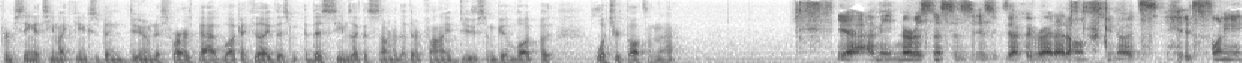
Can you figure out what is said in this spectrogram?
from seeing a team like Phoenix has been doomed as far as bad luck, I feel like this this seems like the summer that they're finally due some good luck. But what's your thoughts on that? Yeah, I mean, nervousness is, is exactly right. I don't, you know, it's it's funny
